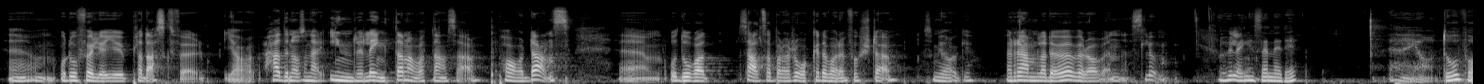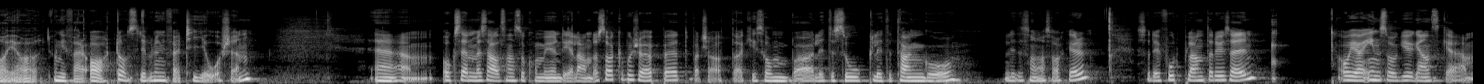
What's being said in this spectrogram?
Ehm, och då följde jag ju pladask för jag hade någon sån här inre längtan av att dansa pardans. Ehm, och då var salsa bara råkade vara den första som jag ramlade över av en slump. Och hur länge sedan är det? Eh, Ja, då var jag ungefär 18, så det är väl ungefär 10 år sedan. Ehm, och sen med salsan så kommer ju en del andra saker på köpet. Bachata, kizomba, lite sok, lite tango, lite sådana saker. Så det fortplantade ju sig. Och jag insåg ju ganska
